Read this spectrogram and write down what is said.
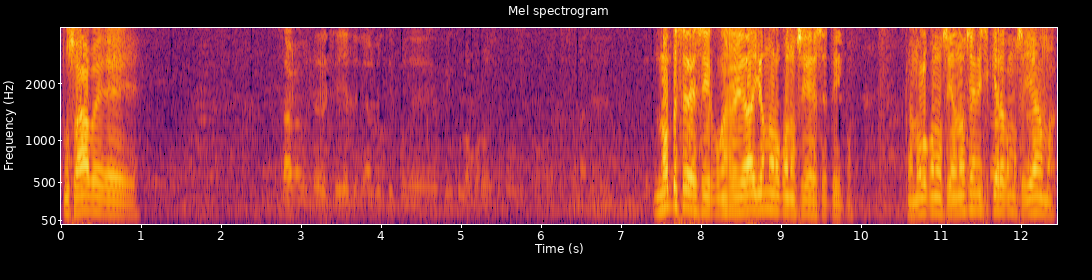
tú sabes, eh, ¿Saben ustedes si ella tenía algún tipo de vínculo amoroso con, con la persona que... le- no te sé decir, porque en realidad yo no lo conocía ese tipo. Que no lo conocía, no sé ni siquiera cómo se llama.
